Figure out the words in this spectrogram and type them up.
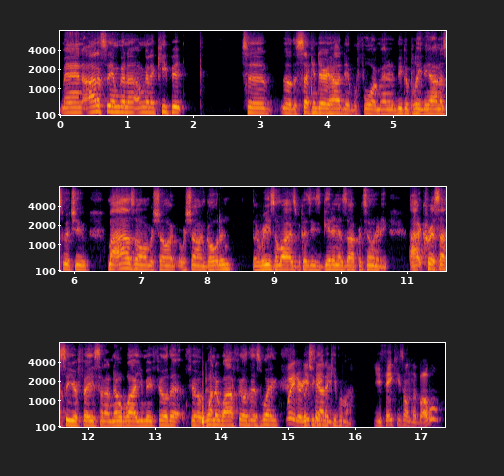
Man, honestly, I'm gonna I'm gonna keep it to the secondary how I did before, man. And to be completely honest with you, my eyes are on Rashaan Rashaan Gaulden. The reason why is because he's getting his opportunity. Uh, Chris, I see your face, and I know why you may feel that feel wonder why I feel this way. Wait, are but you, you got to keep him on You think he's on the bubble?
